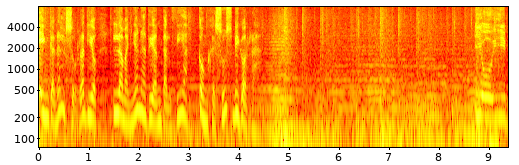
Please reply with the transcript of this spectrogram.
En Canal Sur Radio, La mañana de Andalucía con Jesús Vigorra. Y hoy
